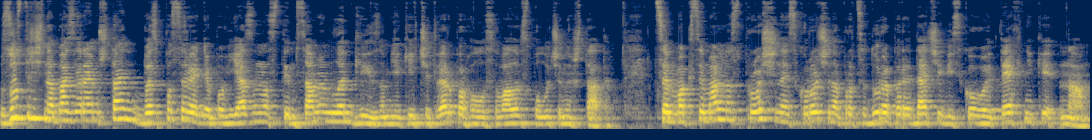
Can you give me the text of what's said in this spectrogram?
Зустріч на базі Раймштайн безпосередньо пов'язана з тим самим ленд-лізом, який в четвер проголосували в Сполучених Штатах. Це максимально спрощена і скорочена процедура передачі військової техніки нам.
